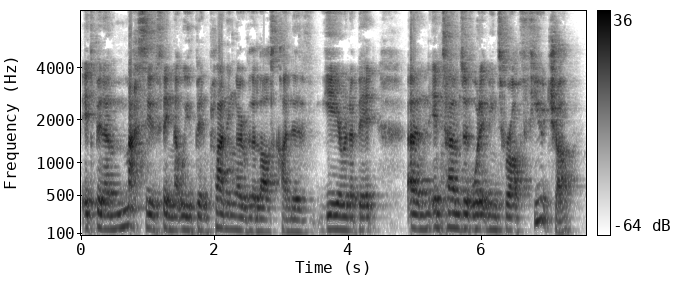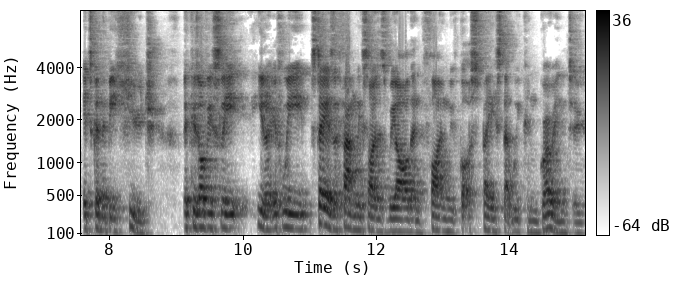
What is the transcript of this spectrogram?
It's been a massive thing that we've been planning over the last kind of year and a bit. And in terms of what it means for our future, it's going to be huge because obviously, you know, if we stay as a family size as we are, then fine, we've got a space that we can grow into.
